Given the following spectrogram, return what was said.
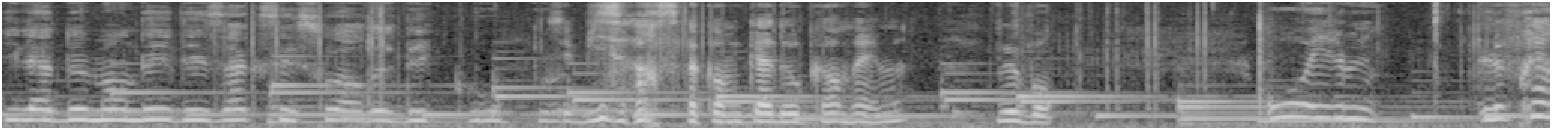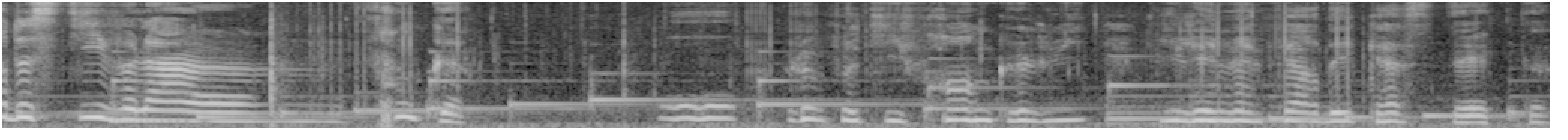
Il a demandé des accessoires de découpe. C'est bizarre ça comme cadeau quand même. Mais bon. Oh, et le, le frère de Steve, là, euh, Franck. Oh, le petit Franck, lui, il aimait faire des casse-têtes.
